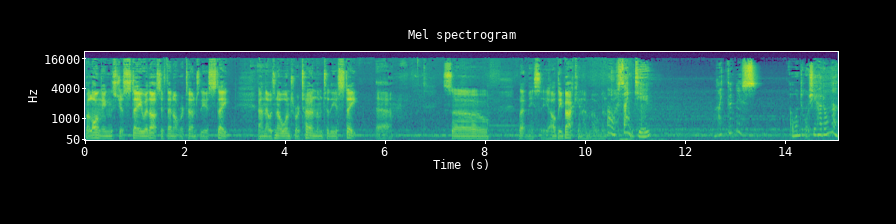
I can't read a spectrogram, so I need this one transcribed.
belongings just stay with us if they're not returned to the estate, and there was no one to return them to the estate. Uh, so, let me see. I'll be back in a moment. Oh, thank you. My goodness. I wonder what she had on her.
